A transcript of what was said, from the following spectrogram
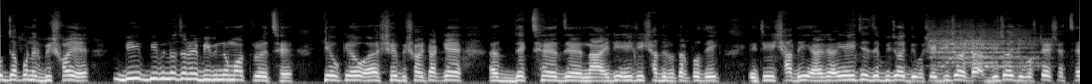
উদযাপনের বিষয়ে বিভিন্ন জনের বিভিন্ন মত রয়েছে। কেউ কেউ সে বিষয়টাকে দেখছে যে না, এটি এটি স্বাধীনতার প্রতীক, এটি স্বাধীন এই যে যে বিজয় দিবস, এই বিজয়টা, বিজয় দিবসটা এসেছে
